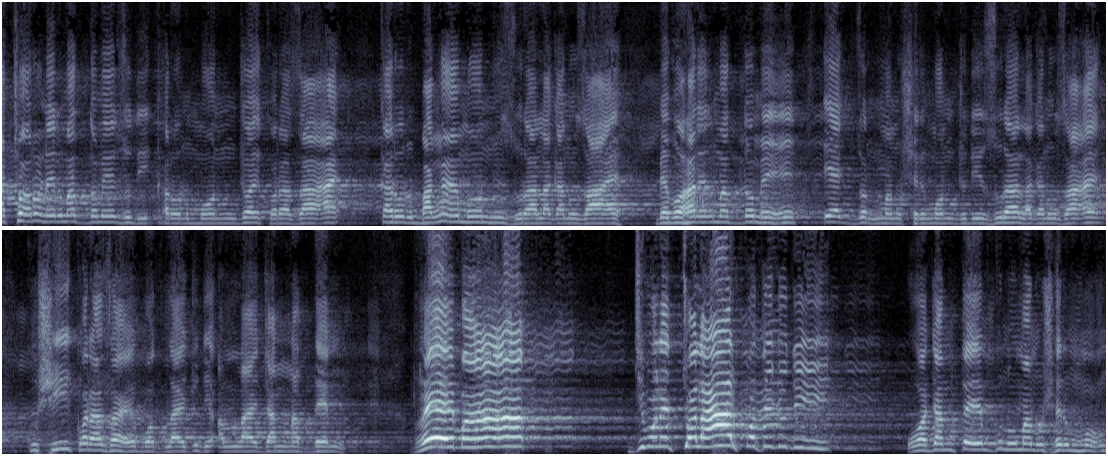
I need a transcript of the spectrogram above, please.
আচরণের মাধ্যমে যদি কারোর মন জয় করা যায়, কারোর বাঙা মন জোড়া লাগানো যায়, ব্যবহারের মাধ্যমে একজন মানুষের মন যদি জোড়া লাগানো যায়, খুশি করা যায়, বদলায় যদি আল্লাহ জান্নাত দেন। রে বাপ, জীবনে চলার পথে যদি অজান্তে কোনো মানুষের মন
